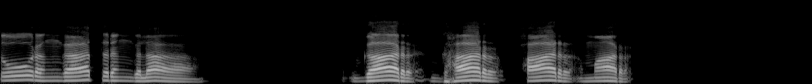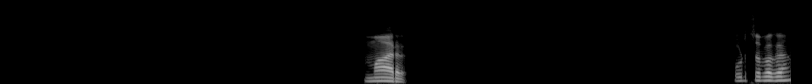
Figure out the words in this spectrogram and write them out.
तो रंगात रंगला. गार घार फार मार. मार. पुढचं बघा.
